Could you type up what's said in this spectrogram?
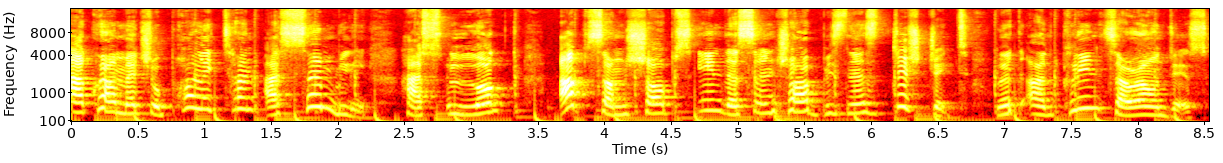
Accra Metropolitan Assembly has locked up some shops in the Central Business District with unclean surroundings,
